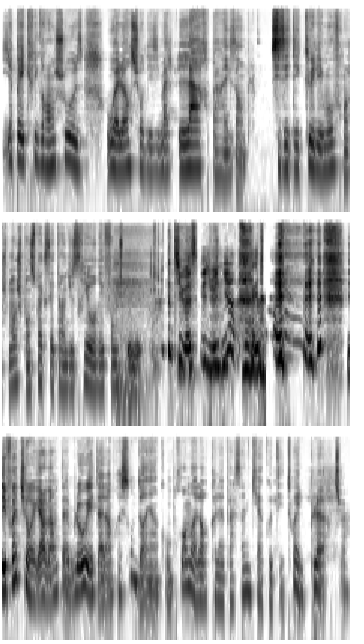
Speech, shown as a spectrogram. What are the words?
il y a pas écrit grand-chose ou alors sur des images l'art, par exemple. Si c'était que les mots, franchement, je pense pas que cette industrie aurait fonctionné. Tu vois ce que je veux dire? Des fois, tu regardes un tableau et tu as l'impression de rien comprendre alors que la personne qui est à côté de toi, elle pleure, tu vois?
